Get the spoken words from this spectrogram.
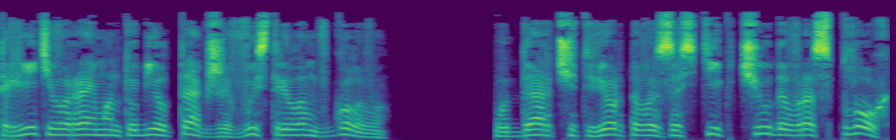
Третьего Раймонд убил также, выстрелом в голову. Удар четвертого застиг чудо врасплох,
